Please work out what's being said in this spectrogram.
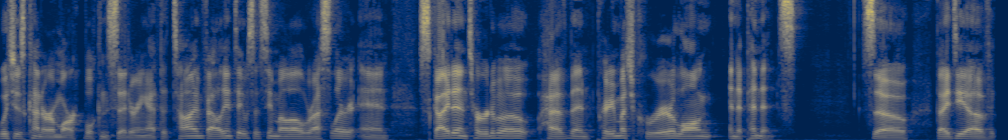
Which is kind of remarkable considering at the time Valiente was a CMLL wrestler and Skayde and Turbo have been pretty much career long independents. So the idea of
